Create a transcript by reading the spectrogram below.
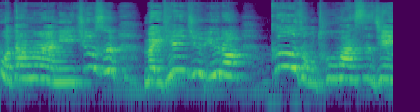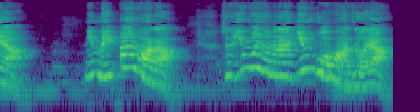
生活当中呀，你就是每天就遇到各种突发事件呀，你没办法的，就因为什么呢？因果法则呀。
